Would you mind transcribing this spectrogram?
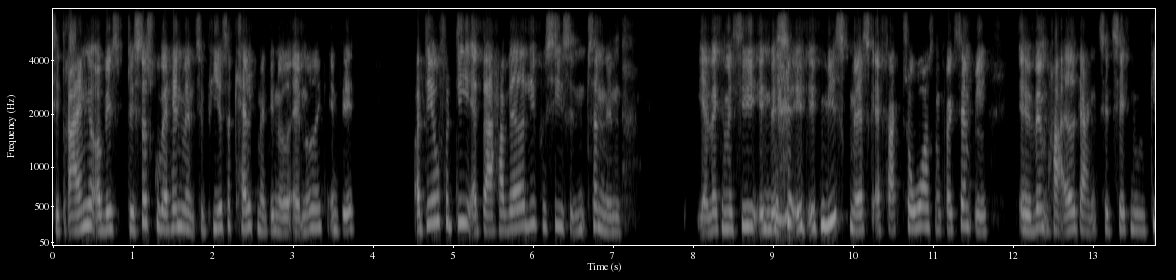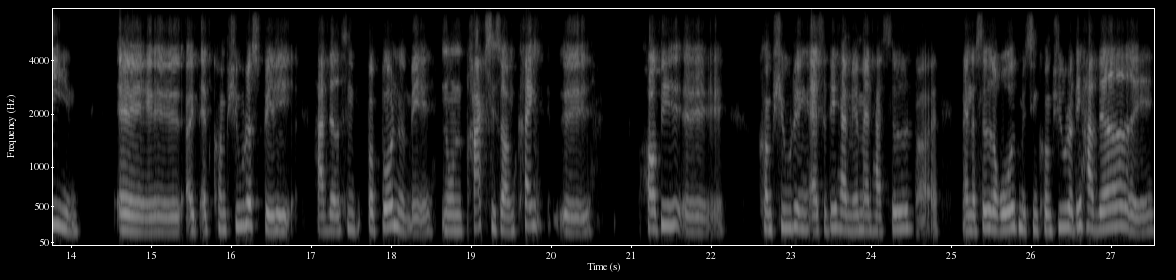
til drenge, og hvis det så skulle være henvendt til piger, så kaldte man det noget andet ikke, end det. Og det er jo fordi, at der har været lige præcis en, sådan en, ja, hvad kan man sige, en, et, et miskmask af faktorer, som for eksempel, øh, hvem har adgang til teknologien, øh, at, computerspil har været sådan forbundet med nogle praksiser omkring øh, hobby øh, computing, altså det her med, at man har siddet og, man har siddet og rodet med sin computer, det har været øh,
